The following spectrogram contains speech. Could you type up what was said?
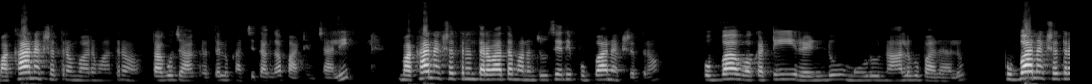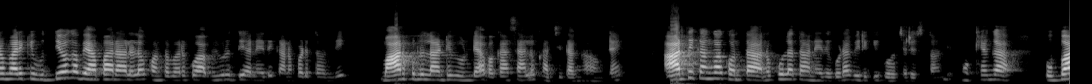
మఖా నక్షత్రం వారు మాత్రం తగు జాగ్రత్తలు ఖచ్చితంగా పాటించాలి. మఖా నక్షత్రం తర్వాత మనం చూసేది పుబ్బా నక్షత్రం. పుబ్బా ఒకటి రెండు మూడు నాలుగు పదాలు. పుబ్బా నక్షత్రం వారికి ఉద్యోగ వ్యాపారాలలో కొంతవరకు అభివృద్ధి అనేది కనపడుతోంది. మార్పులు లాంటివి ఉండే అవకాశాలు ఖచ్చితంగా ఉంటాయి. ఆర్థికంగా కొంత అనుకూలత అనేది కూడా వీరికి గోచరిస్తోంది. ముఖ్యంగా ఉబ్బా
